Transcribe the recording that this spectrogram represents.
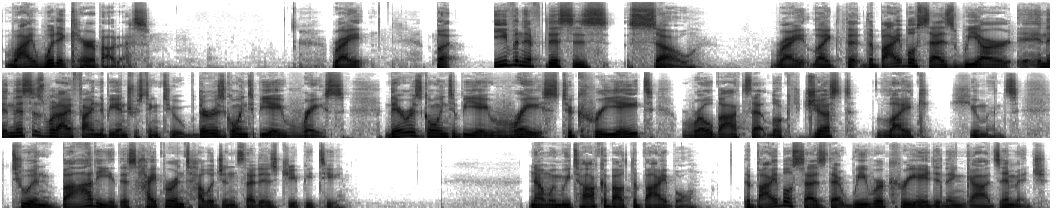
why would it care about us? Right? But even if this is so, right? Like the, the Bible says we are, and, then this is what I find to be interesting too. There is going to be a race. There is going to be a race to create robots that look just like humans, to embody this hyper intelligence that is GPT. Now, when we talk about the Bible, the Bible says that we were created in God's image,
